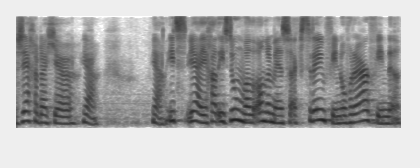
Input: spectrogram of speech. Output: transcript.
zeggen dat je, ja, ja, iets, ja, je gaat iets doen wat andere mensen extreem vinden of raar vinden.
